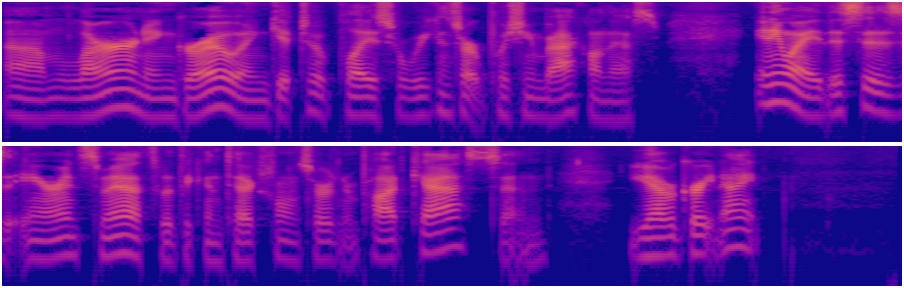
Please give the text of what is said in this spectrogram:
um, learn and grow and get to a place where we can start pushing back on this. Anyway, this is Aaron Smith with the Contextual Insurgent Podcasts, and you have a great night.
